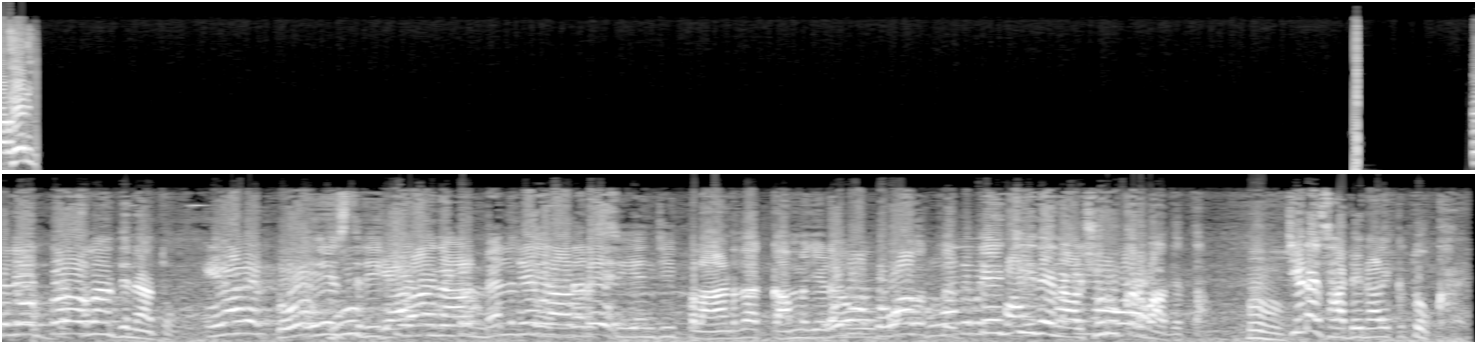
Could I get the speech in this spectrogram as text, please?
ਫਿਰ ਪਿਛਲੇ ਦਿਨਾਂ ਤੋਂ। ਇਹਨਾਂ ਦੇ ਦੋ ਇਸ ਤਰੀਕੇ ਦੇ ਨਾਲ ਮਿਲ ਦੇ ਅੰਦਰ ਸੀਐਨਜੀ ਪਲਾਂਟ ਦਾ ਕੰਮ ਜਿਹੜਾ ਉਹ ਤੇਜ਼ੀ ਦੇ ਨਾਲ ਸ਼ੁਰੂ ਕਰਵਾ ਦਿੱਤਾ। ਜਿਹੜਾ ਸਾਡੇ ਨਾਲ ਇੱਕ ਧੋਖਾ ਹੈ।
